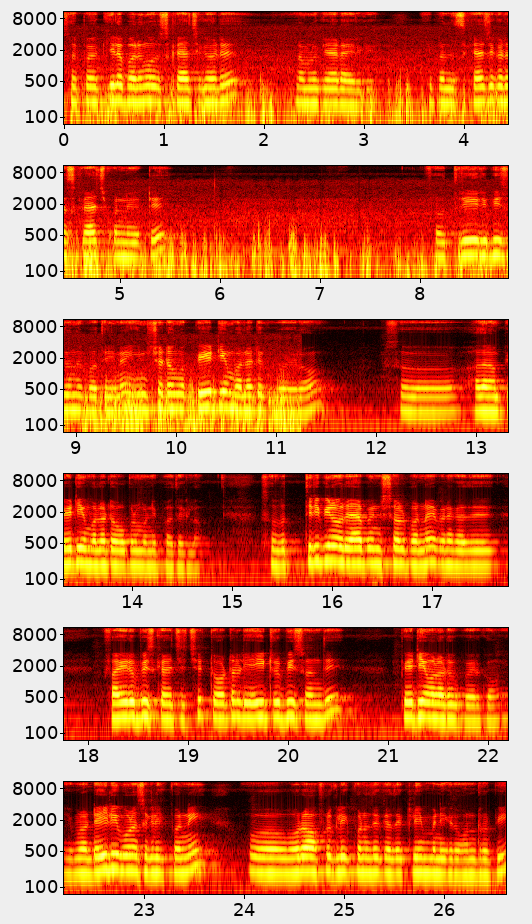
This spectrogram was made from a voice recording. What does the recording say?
ஸோ இப்போ கீழே பாருங்கள் ஒரு ஸ்க்ராட்ச் கார்டு நம்மளுக்கு ஆட் ஆகிருக்கு இப்போ அந்த ஸ்க்ராட்ச் கார்டை ஸ்க்ராட்ச் பண்ணிவிட்டு ஸோ த்ரீ ருபீஸ் வந்து பார்த்தீங்கன்னா இன்ஸ்டன்ட் உங்கள் பேடிஎம் வாலெட்டுக்கு போயிடும் ஸோ அதை நான் பேடிஎம் வாலெட்டை ஓப்பன் பண்ணி பார்த்துக்கலாம். ஸோ இப்போ திருப்பி நான் ஒரு ஆப் இன்ஸ்டால் பண்ணேன். இப்போ எனக்கு அது ஃபைவ் ருபீஸ் கிடச்சிச்சு. டோட்டல் எயிட் ருபீஸ் வந்து பேடிஎம் வாலெட்டுக்கு போயிருக்கோம். இப்போ நான் டெய்லி போனஸை கிளிக் பண்ணி ஒரு ஆஃபர் கிளிக் பண்ணதுக்கு அதை க்ளைம் பண்ணிக்கிறேன் ஒன் ருபி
